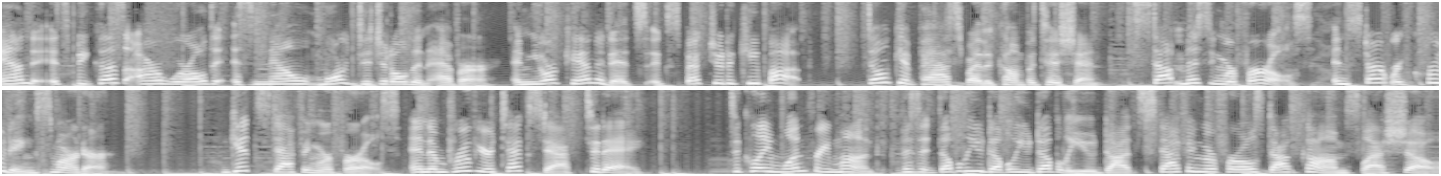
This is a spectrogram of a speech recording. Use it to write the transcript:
And it's because our world is now more digital than ever, and your candidates expect you to keep up. Don't get passed by the competition. Stop missing referrals and start recruiting smarter. Get staffing referrals and improve your tech stack today. To claim one free month, visit www.staffingreferrals.com slash show.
